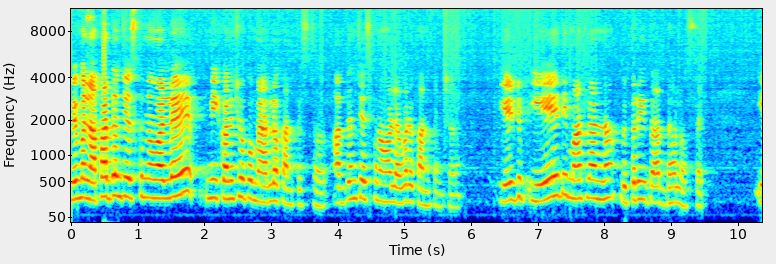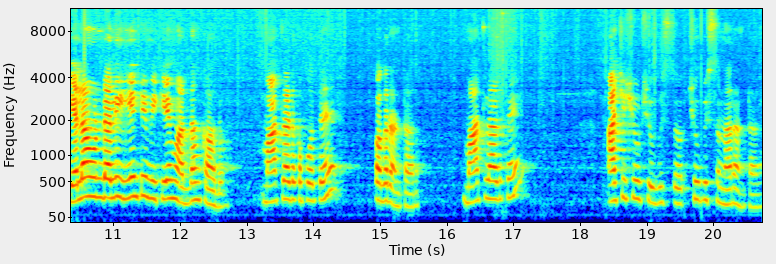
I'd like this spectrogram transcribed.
మిమ్మల్ని అపార్థం చేసుకున్న వాళ్ళే మీ కనుచూపు మేరలో కనిపిస్తారు. అర్థం చేసుకున్న వాళ్ళు ఎవరు కనిపించరు. ఏది ఏది మాట్లాడినా విపరీతార్థాలు వస్తాయి. ఎలా ఉండాలి ఏంటి మీకేం అర్థం కాదు. మాట్లాడకపోతే పగరంటారు. మాట్లాడితే యాటిట్యూడ్ చూపిస్తూ చూపిస్తున్నారు అంటారు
